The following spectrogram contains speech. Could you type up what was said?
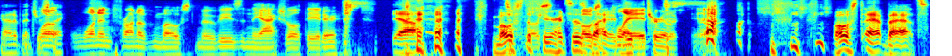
kind of one, interesting. one in front of most movies in the actual theater. Yeah, most Most- appearances most by a movie trailer. Yeah. most at bats.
